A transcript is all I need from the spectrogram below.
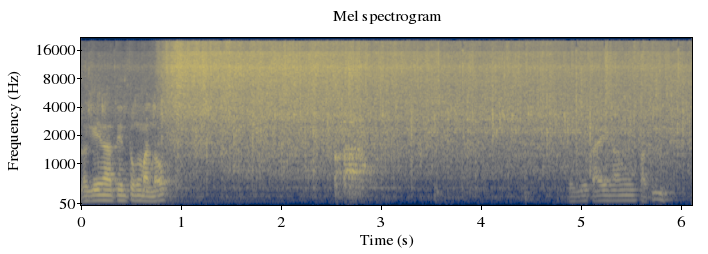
Lagay natin itong manok. Lagay tayo ng patis.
